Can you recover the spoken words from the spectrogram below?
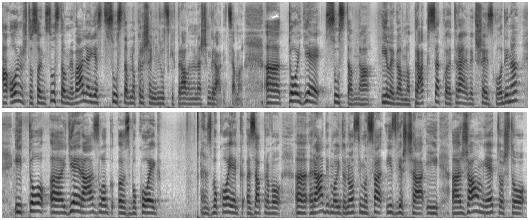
a ono što s ovim sustavom ne valja jest sustavno kršenje ljudskih prava na našim granicama. To je sustavna ilegalna praksa koja traje već šest godina i to je razlog zbog kojeg zbog kojeg zapravo radimo i donosimo sva izvješća i žao mi je to što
